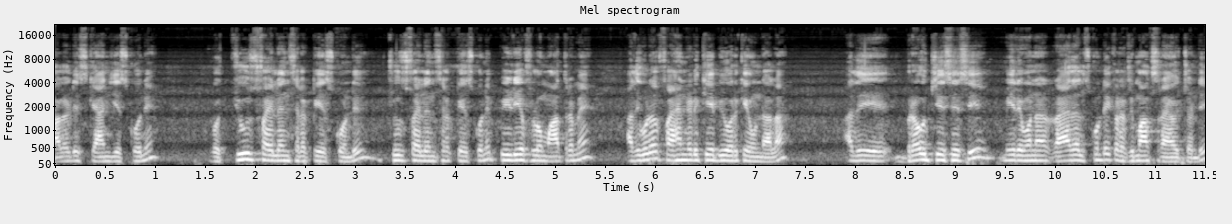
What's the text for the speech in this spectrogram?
ఆల్రెడీ స్కాన్ చేసుకొని చూస్ ఫైల్ అని సెలెక్ట్ చేసుకోండి. చూస్ ఫైల్ అని సెలెక్ట్ చేసుకొని పీడిఎఫ్లో మాత్రమే అది కూడా ఫైవ్ హండ్రెడ్ కేబీ వరకే ఉండాలా? అది బ్రౌజ్ చేసేసి మీరు ఏమైనా రాయదలుచుకుంటే ఇక్కడ రిమార్క్స్ రాయవచ్చండి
